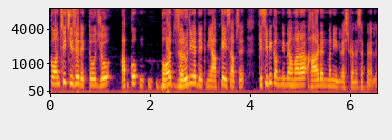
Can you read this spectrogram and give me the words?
कौन सी चीज़ें देखते हो जो आपको बहुत ज़रूरी है देखनी है आपके हिसाब से, किसी भी कंपनी में हमारा हार्ड एंड मनी इन्वेस्ट करने से पहले।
